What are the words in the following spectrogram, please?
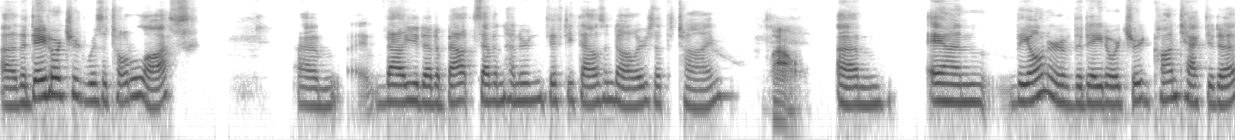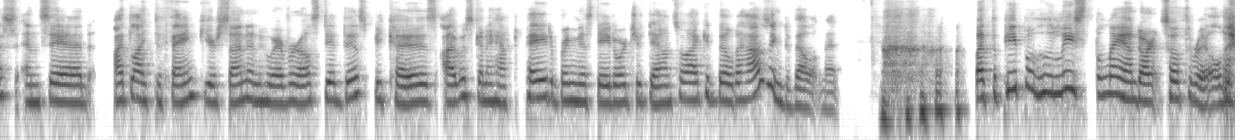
Uh, the date orchard was a total loss um, valued at about $750,000 at the time. Wow. Um, and the owner of the date orchard contacted us and said, I'd like to thank your son and whoever else did this because I was going to have to pay to bring this date orchard down so I could build a housing development. but the people who leased the land aren't so thrilled.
